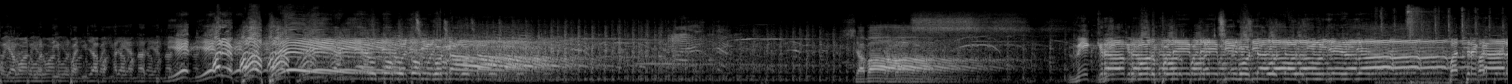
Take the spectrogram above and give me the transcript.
पैलवानवरती पंजाब हरियाणा अरे बाप गोटा. शाबास. विक्रम गोरपडे बच्ची विजय झाला. पत्रकार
